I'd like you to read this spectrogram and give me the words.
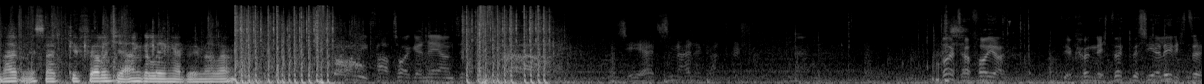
Snipen ist halt gefährliche Angelegenheit, würde ich mal sagen. Weiter feuern. Wir können nicht weg, bis sie erledigt sind.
